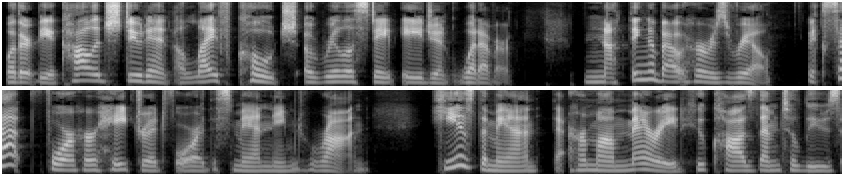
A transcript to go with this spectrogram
whether it be a college student, a life coach, a real estate agent, whatever. Nothing about her is real, except for her hatred for this man named Ron. He is the man that her mom married who caused them to lose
